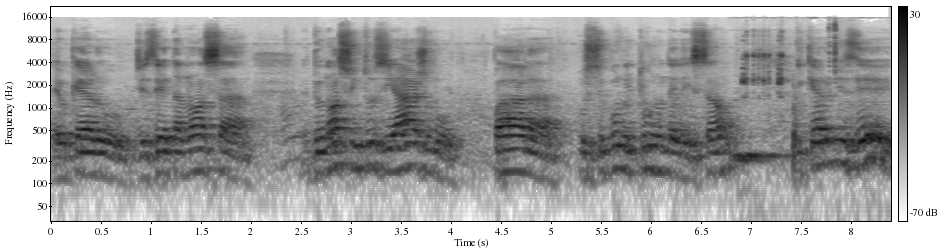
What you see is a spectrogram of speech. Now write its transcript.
Eu quero dizer da nossa, do nosso entusiasmo para o segundo turno da eleição. E quero dizer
